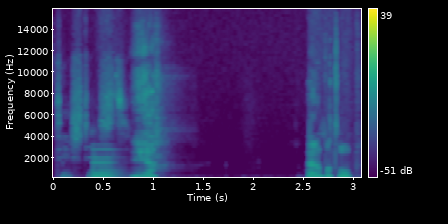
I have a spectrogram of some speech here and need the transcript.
Test, test. Ja. Helemaal top.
